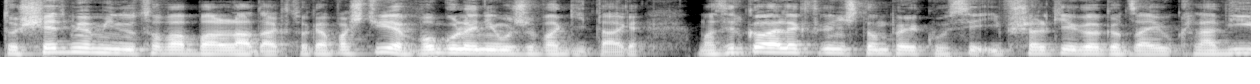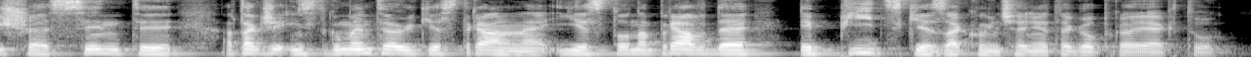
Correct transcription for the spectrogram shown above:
to 7-minutowa ballada, która właściwie w ogóle nie używa gitar, ma tylko elektroniczną perkusję i wszelkiego rodzaju klawisze, synty, a także instrumenty orkiestralne i jest to naprawdę epickie zakończenie tego projektu.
